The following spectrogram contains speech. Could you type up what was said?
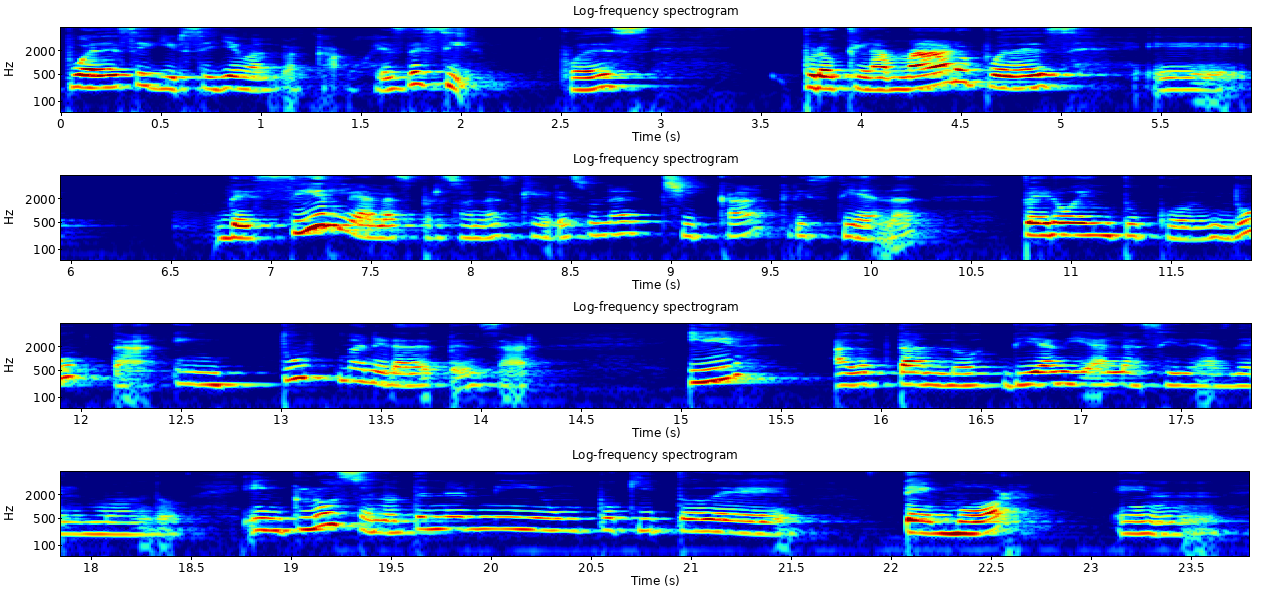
puede seguirse llevando a cabo. Es decir, puedes proclamar o puedes eh, decirle a las personas que eres una chica cristiana, pero en tu conducta, en tu manera de pensar, ir adoptando día a día las ideas del mundo. Incluso no tener ni un poquito de temor en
